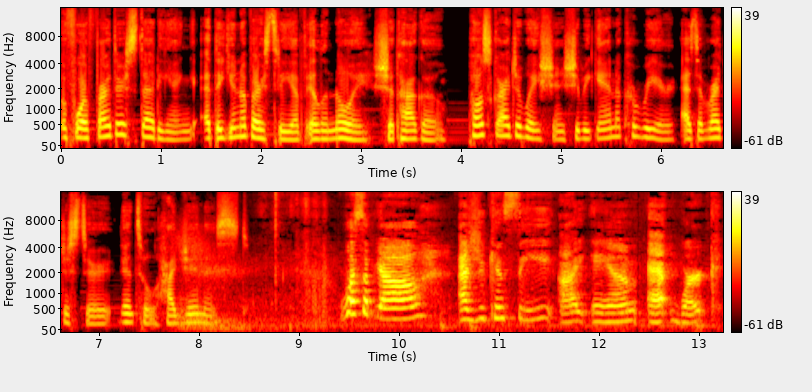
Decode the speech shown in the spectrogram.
before further studying at the University of Illinois, Chicago. Post graduation, she began a career as a registered dental hygienist. What's up, y'all? As you can see, I am at work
